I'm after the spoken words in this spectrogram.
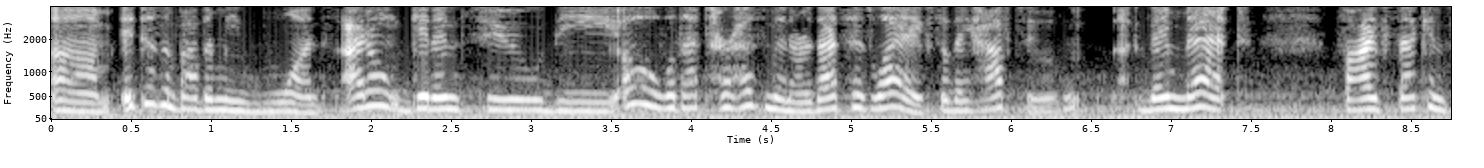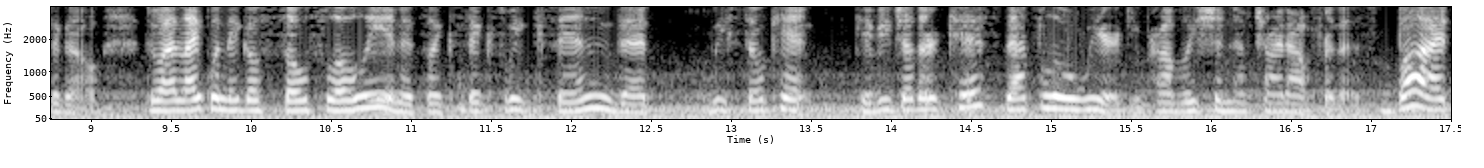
um, it doesn't bother me once. I don't get into the oh well that's her husband or that's his wife. So they have to. They met five seconds ago. Do I like when they go so slowly and it's like six weeks in that we still can't give each other a kiss? That's a little weird. You probably shouldn't have tried out for this. But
